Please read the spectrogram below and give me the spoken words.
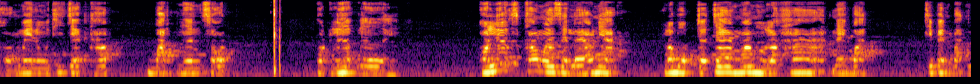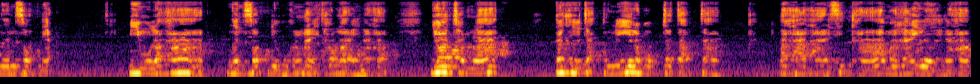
ของเมนูที่ 7 ครับ บัตรเงินสด กดเลือกเลย พอเลือกเข้ามาเสร็จแล้วเนี่ย ระบบจะแจ้งว่ามูลค่าในบัตรที่เป็นบัตรเงินสดเนี่ย มีมูลค่า เงินสดอยู่ข้างในเท่าไหร่นะครับ ยอดชำระก็คือจากตรงนี้ระบบจะจับจากราคาขายสินค้ามาให้เลยนะครับ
